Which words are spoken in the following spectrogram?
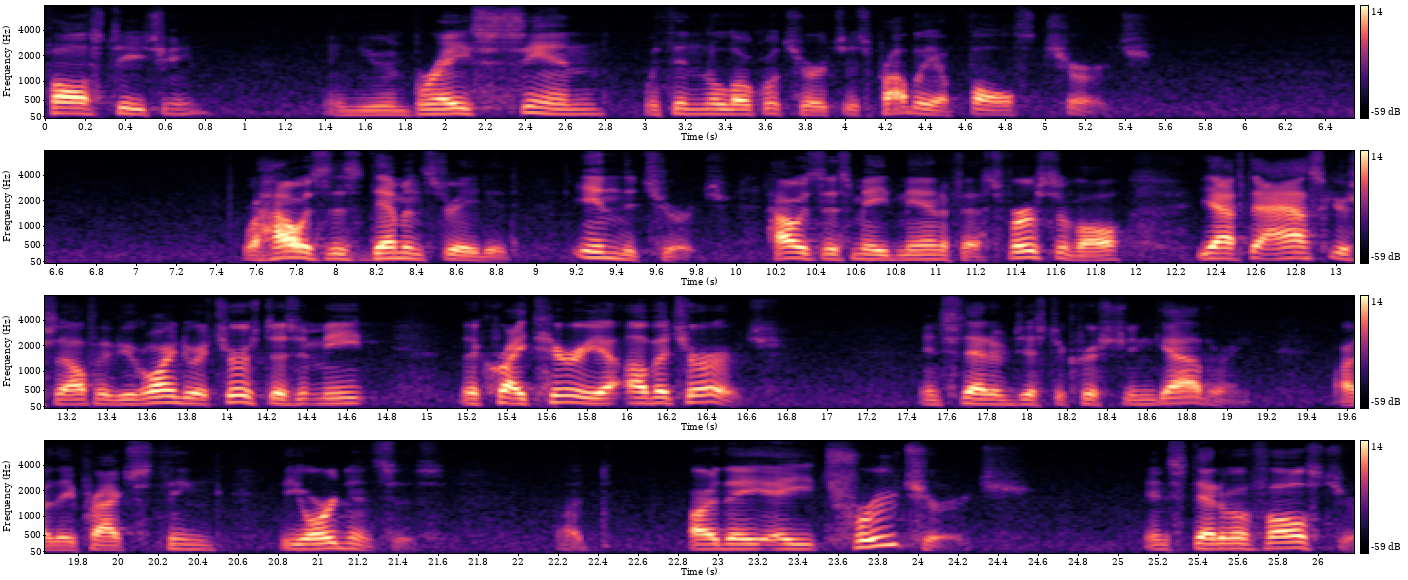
false teaching and you embrace sin within the local church, it's probably a false church. Well, how is this demonstrated in the church? How is this made manifest? First of all, you have to ask yourself if you're going to a church, does it meet the criteria of a church instead of just a Christian gathering? Are they practicing the ordinances? Uh, are they a true church instead of a false church?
